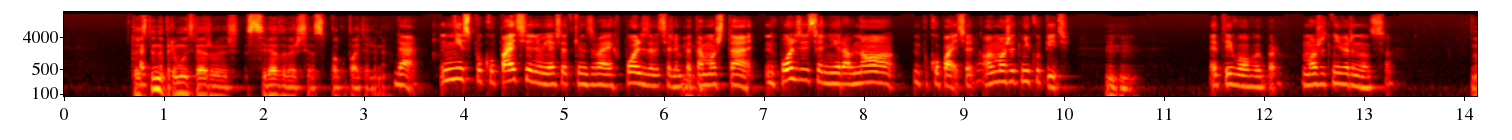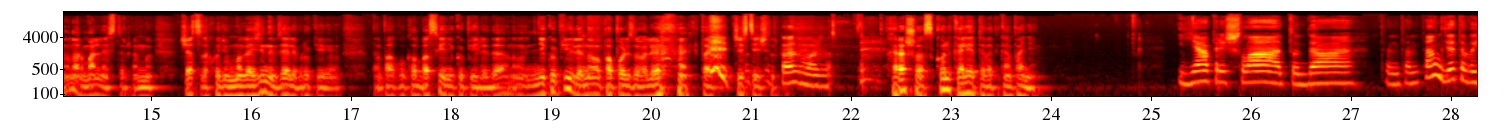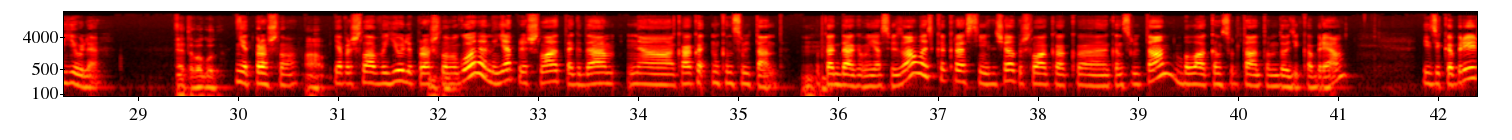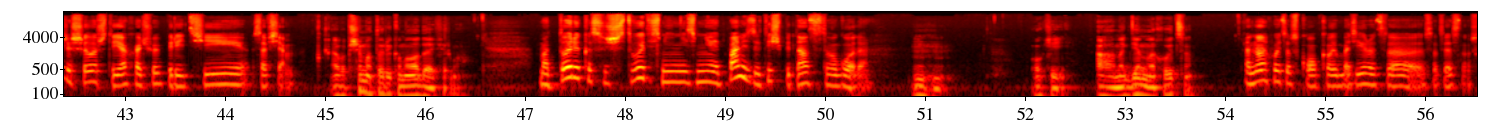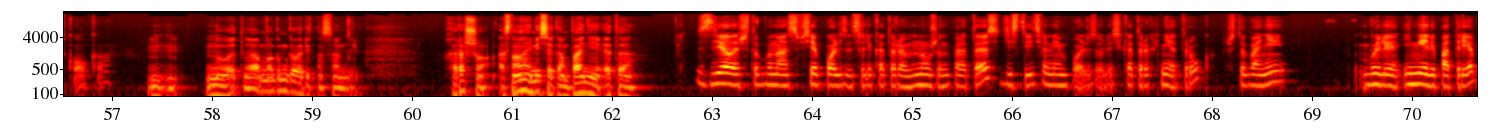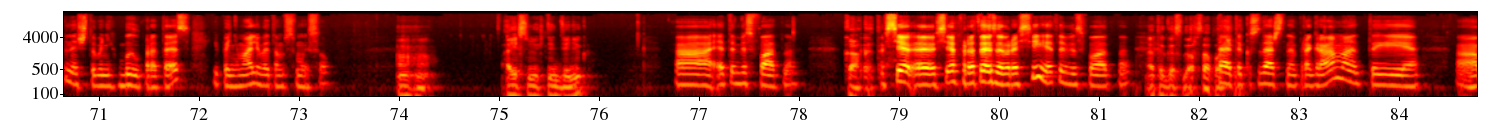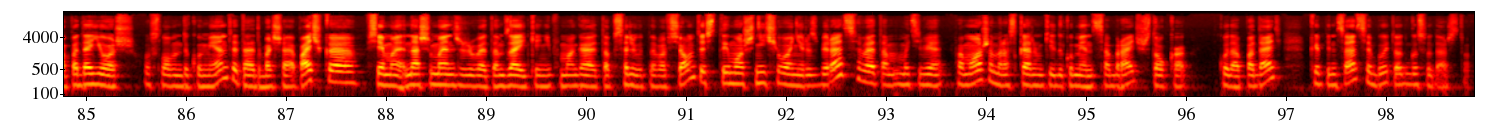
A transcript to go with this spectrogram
То есть как... ты напрямую связываешь, связываешься с покупателями? Да. Не с покупателем, я все-таки называю их пользователем, mm потому что пользователь не равно покупатель. Он может не купить. Mm Это его выбор. Может не вернуться. Ну, нормальная история. Мы часто заходим в магазин и взяли в руки там палку колбасы и не купили, да? Ну, не купили, но попользовали так частично. Возможно. Хорошо. Сколько лет ты в этой компании? Я пришла туда где-то в июле. Этого года? Нет, прошлого. А. Я пришла в июле прошлого uh-huh. года, но я пришла тогда э, как консультант. Uh-huh. Вот когда я связалась как раз с ней, сначала пришла как э, консультант, была консультантом до декабря. И в декабре решила, что я хочу перейти совсем. А вообще Моторика молодая фирма? Моторика существует, если мне не изменяет память, с 2015 года. Угу. Окей. А она где она находится? Она находится в Сколково и базируется, соответственно, в Сколково. Угу. Ну, это о многом говорит на самом деле. Хорошо. Основная миссия компании — это сделать, чтобы у нас все пользователи, которым нужен протез, действительно им пользовались, которых нет рук, чтобы они были, имели потребность, чтобы у них был протез и понимали в этом смысл. Ага. А если у них нет денег? А, это бесплатно. Как это? Все, э, все протезы в России это бесплатно. Это государство оплачивает? Да, это государственная программа. Ты подаешь условно документ, это, это большая пачка, все мы, наши менеджеры в этом зайке не помогают абсолютно во всем, то есть ты можешь ничего не разбираться в этом, мы тебе поможем, расскажем, какие документы собрать, что, как, куда подать, компенсация будет от государства.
